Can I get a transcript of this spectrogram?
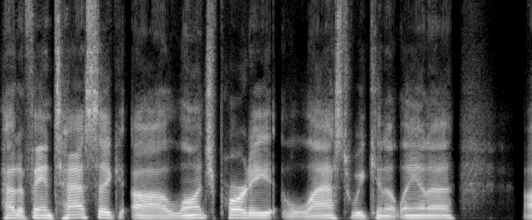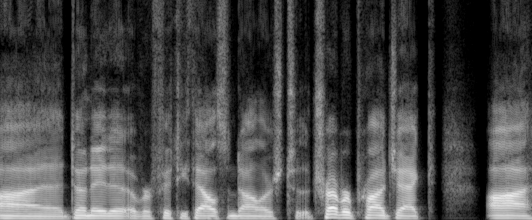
Had a fantastic uh, launch party last week in Atlanta. Uh, donated over $50,000 to the Trevor Project. Uh,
